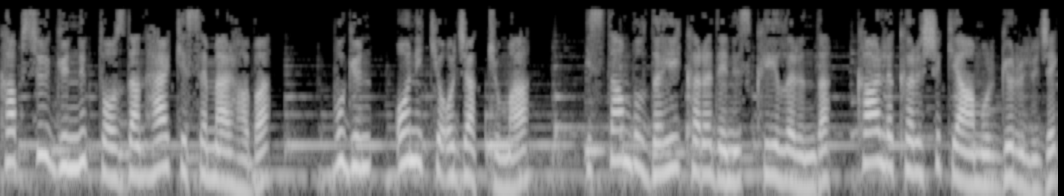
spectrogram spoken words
Kapsül Günlük Toz'dan herkese merhaba. Bugün 12 Ocak Cuma. İstanbul dahil Karadeniz kıyılarında karla karışık yağmur görülecek.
